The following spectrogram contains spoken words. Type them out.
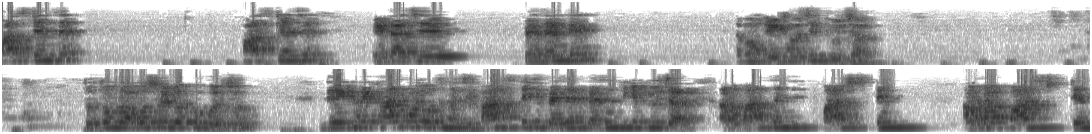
পাস্ট টেন্সে পাস্ট টেন্সে এটা আছে প্রেজেন্টে এবং এইটা হচ্ছে ফিউচার তো তোমরা অবশ্যই লক্ষ্য করছ যে এখানে কার পরিবর্তন হচ্ছে পাস্ট থেকে প্রেজেন্ট প্রেজেন্ট থেকে ফিউচার আর পাস্ট পাস্ট টেন্স আমরা পাস্ট টেন্স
